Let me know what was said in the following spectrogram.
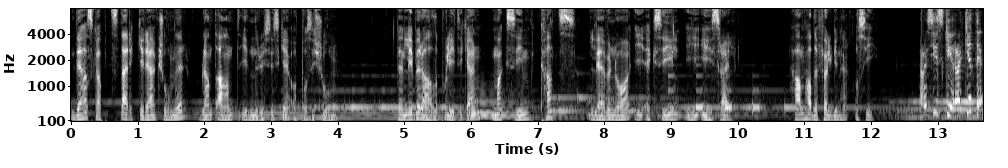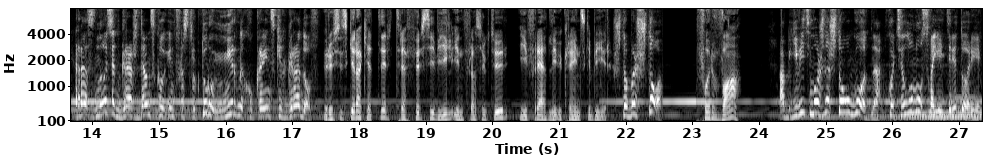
Det har skapt sterke reaksjoner, bl.a. i den russiske opposisjonen. Den liberale politikeren Maxim Katz lever nå i eksil i Israel. Han hadde følgende å si. Российские ракеты разносят гражданскую инфраструктуру мирных украинских городов. Russiske raketter treffer sivil infrastruktur i fredelige ukrainske byer. Чтобы что? For hva? Объявить можно что угодно, хоть и Луну своей территории.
